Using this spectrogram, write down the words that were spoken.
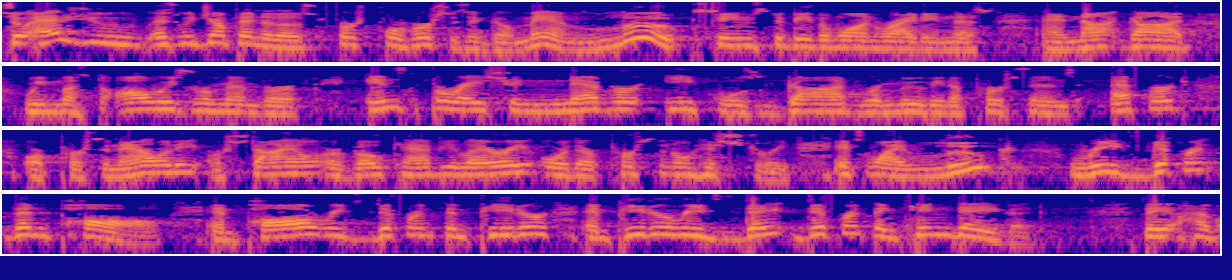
So as you as we jump into those first four verses and go, man, Luke seems to be the one writing this and not God, we must always remember inspiration never equals God removing a person's effort or personality or style or vocabulary or their personal history. It's why Luke reads different than Paul, and Paul reads different than Peter, and Peter reads da- different than King David. They have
